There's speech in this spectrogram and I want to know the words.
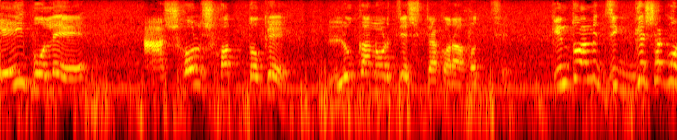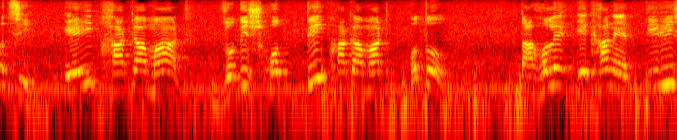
এই বলে আসল সত্যকে লুকানোর চেষ্টা করা হচ্ছে। কিন্তু আমি জিজ্ঞাসা করছি এই ফাঁকা মাঠ যদি সত্যিই ফাঁকা মাঠ হতো, তাহলে এখানে তিরিশ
